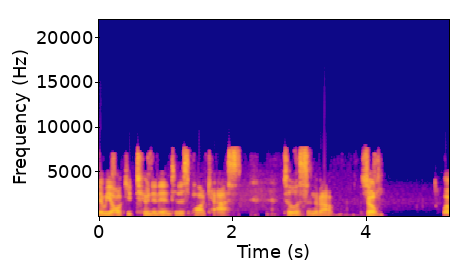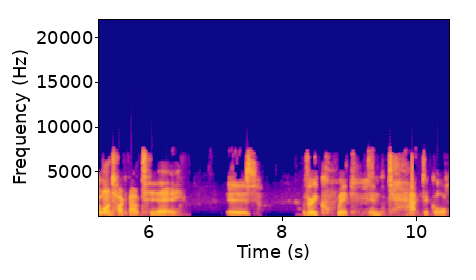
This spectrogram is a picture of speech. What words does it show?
that we all keep tuning into this podcast to listen about. So, what I want to talk about today is a very quick and tactical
